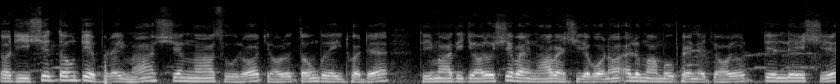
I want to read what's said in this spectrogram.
တော့ဒီရှစ်3 1ပြိမှာရှစ်5ဆိုတော့ကျွန်တော်တို့3ပြိထွက်တယ်ဒီမှာဒီကျွန်တော်တို့ရှစ်ပိုင်း5ပိုင်းရှိတယ်ပေါ့နော်အဲ့လိုမှမဟုတ်ဖဲနဲ့ကျွန်တော်တို့1 4ရှစ်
